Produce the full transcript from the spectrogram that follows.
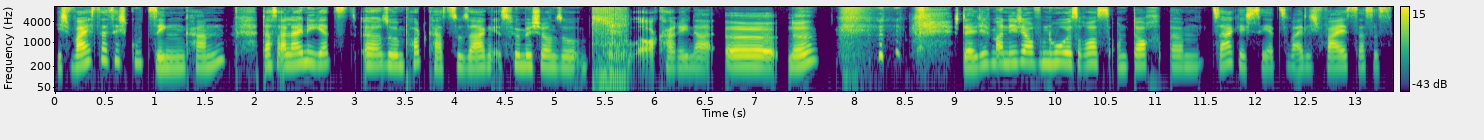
Ich weiß, dass ich gut singen kann. Das alleine jetzt äh, so im Podcast zu sagen, ist für mich schon so, pff, oh, Carina, äh, ne? Stell dich mal nicht auf ein hohes Ross. Und doch ähm, sage ich es jetzt, weil ich weiß, dass es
